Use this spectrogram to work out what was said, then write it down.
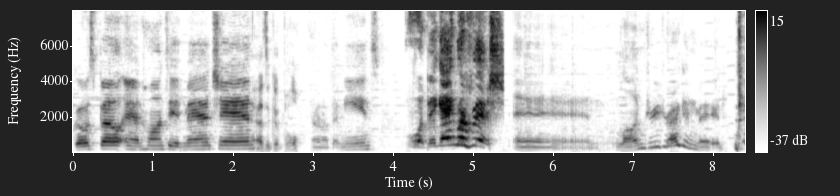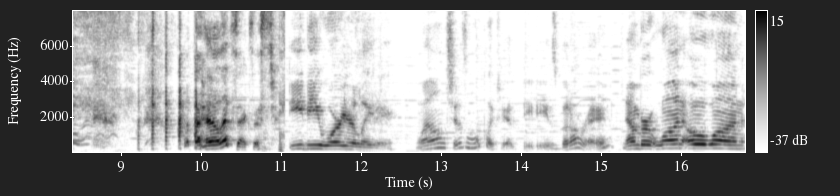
Ghost Belle and Haunted Mansion. That's a good pull. I don't know what that means. Ooh, a big anglerfish! And laundry dragon maid. what the hell? That's sexist. DD warrior lady. Well, she doesn't look like she has DDs, but alright. Number 101,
